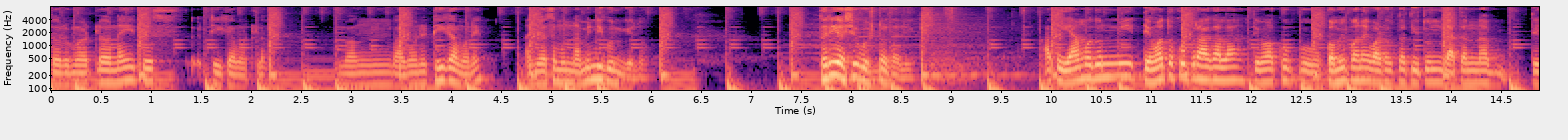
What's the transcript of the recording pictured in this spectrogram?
तर म्हटलं नाही तेच ठीक आहे म्हटलं. मग बाबाने ठीक आहे म्हणे. आणि असं म्हणून आम्ही निघून गेलो. तरी अशी गोष्ट झाली. आता यामधून मी तेव्हा तो खूप राग आला तेव्हा खूप कमीपणा वाटत होता. तिथून जाताना ते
